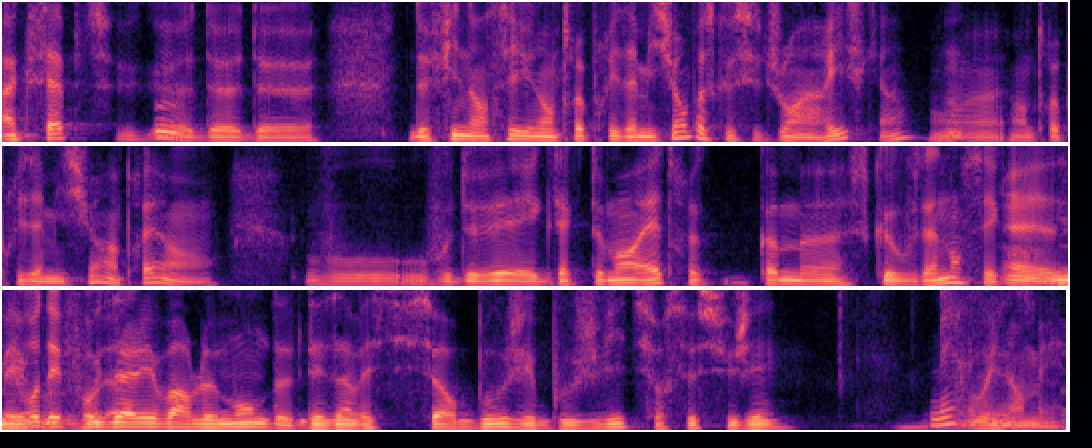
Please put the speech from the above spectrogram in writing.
accepte euh, mm. de, de, de, financer une entreprise à mission parce que c'est toujours un risque. Hein, mm. Euh, entreprise à mission, après, vous, vous devez exactement être comme euh, ce que vous annoncez. Eh, mais vous, défaut, vous allez voir le monde des investisseurs bouge et bouge vite sur ce sujet. Merci. Oui, non, mais.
